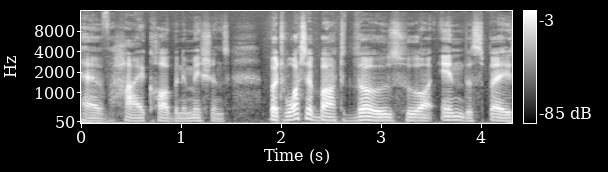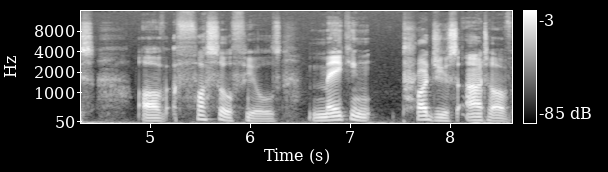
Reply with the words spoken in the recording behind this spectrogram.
have high carbon emissions. But what about those who are in the space of fossil fuels, making produce out of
